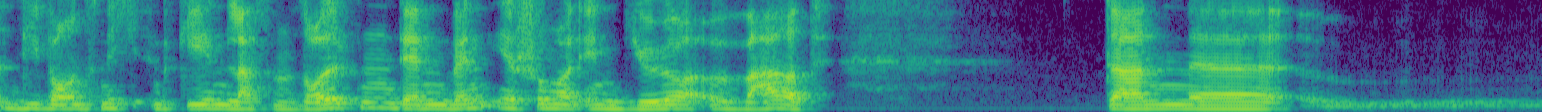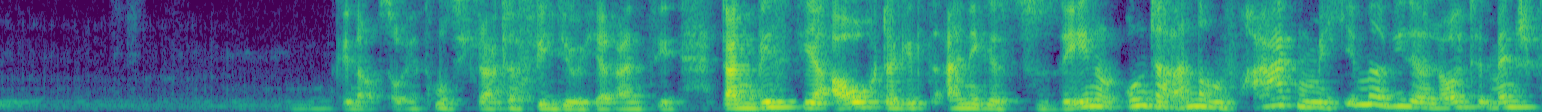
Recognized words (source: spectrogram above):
die wir uns nicht entgehen lassen sollten. Denn wenn ihr schon mal in Jör wart, dann äh, genau so, jetzt muss ich gerade das Video hier reinziehen. Dann wisst ihr auch, da gibt es einiges zu sehen. Und unter anderem fragen mich immer wieder Leute, Mensch,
